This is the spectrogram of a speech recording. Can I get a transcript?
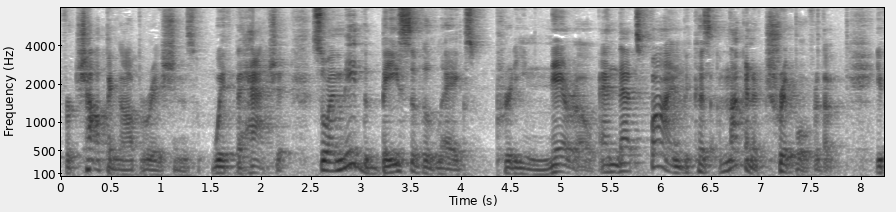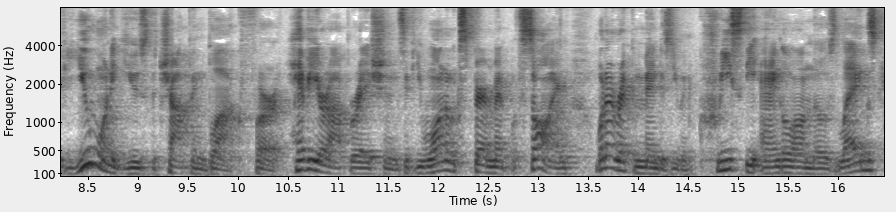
for chopping operations with the hatchet. So I made the base of the legs pretty narrow, and that's fine because I'm not gonna trip over them. If you wanna use the chopping block for heavier operations, if you want to experiment with sawing, what I recommend is you increase the angle on those legs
